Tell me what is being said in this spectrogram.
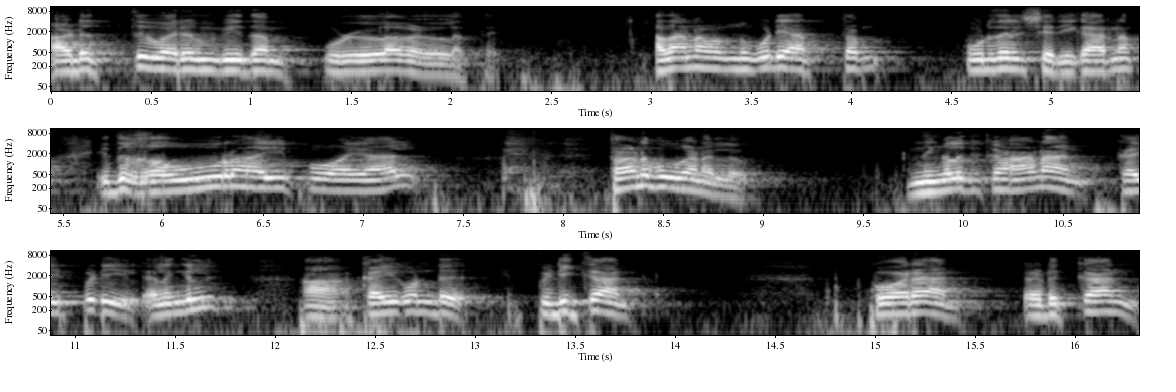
അടുത്ത് വരും വിധം ഉള്ള വെള്ളത്തെ. അതാണ് ഒന്നുകൂടി അർത്ഥം കൂടുതൽ ശരി. കാരണം ഇത് ഗൗറായി പോയാൽ താണു പോവുകയാണല്ലോ. നിങ്ങൾക്ക് കാണാൻ കൈപ്പിടിയിൽ അല്ലെങ്കിൽ ആ കൈ കൊണ്ട് പിടിക്കാൻ കോരാൻ എടുക്കാൻ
